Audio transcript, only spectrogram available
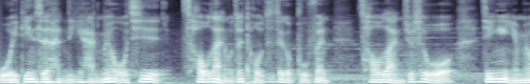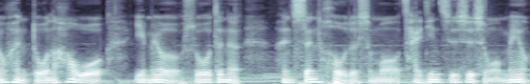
我一定是很厉害，没有我其实超烂，我在投资这个部分超烂，就是我经验也没有很多，然后我也没有说真的。很深厚的什么财经知识什么没有，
